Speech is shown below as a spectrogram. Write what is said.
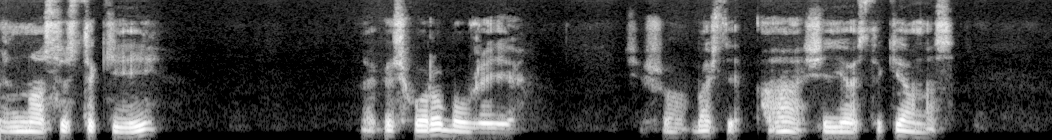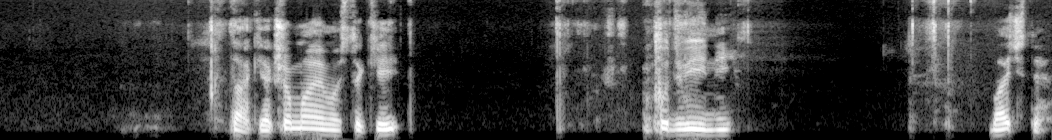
Він у нас ось такий. Якась хвороба вже є. Чи що? Бачите? Ага, ще є ось таке у нас. Так, якщо маємо ось такий подвійний. Бачите?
